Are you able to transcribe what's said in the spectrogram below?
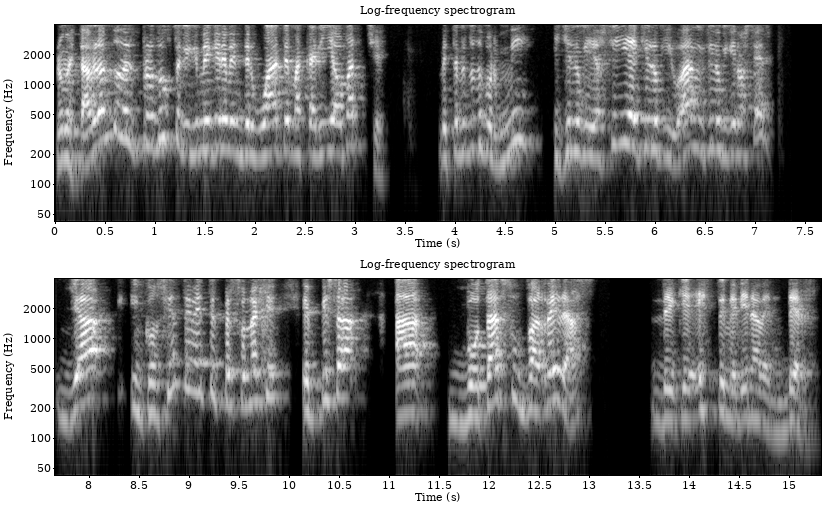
No me está hablando del producto que me quiere vender guate, mascarilla o parche. Me está preguntando por mí. ¿Y qué es lo que yo hacía? ¿Y qué es lo que yo hago? ¿Y qué es lo que quiero hacer? Ya inconscientemente el personaje empieza a botar sus barreras de que este me viene a vender.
